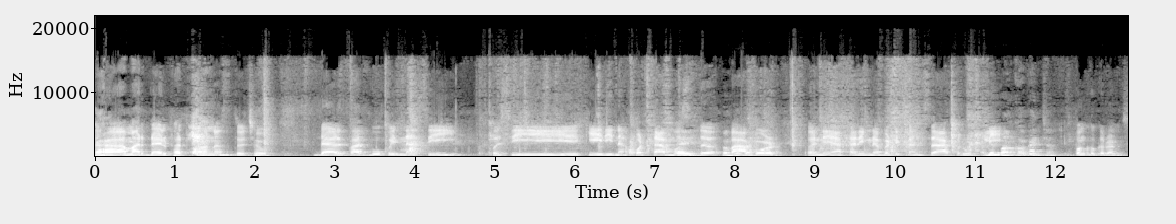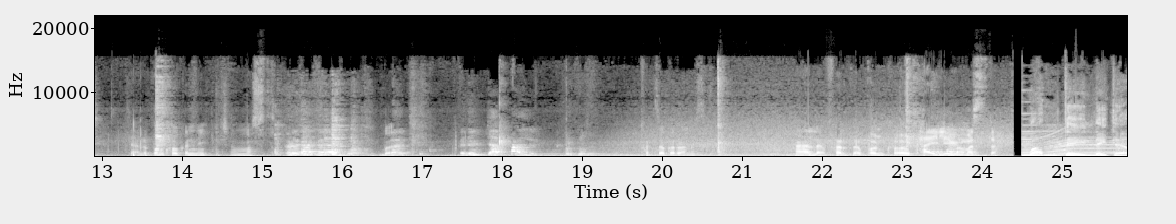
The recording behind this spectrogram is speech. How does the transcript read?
હા મારે દાળ ભાત ખાવા તો છો. દાળ ભાત બોપરના છે પછી કેરીના પટ્ટા મસ્ત પાપડ અને આખા રીંગણા બટેકાનું શાક રોટલી. પંખો કરવાનો છે? ચાલો પંખો કરી નાખીશું મસ્ત. ફરતો કરવાનો છે. હાલ ફરતો પંખો ખાઈ લેવી મસ્ત. વન ડે લેટર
